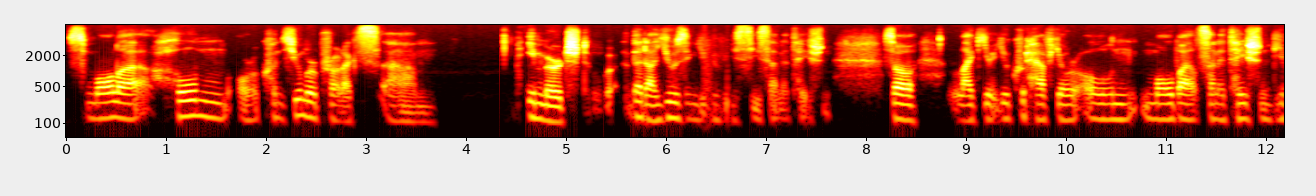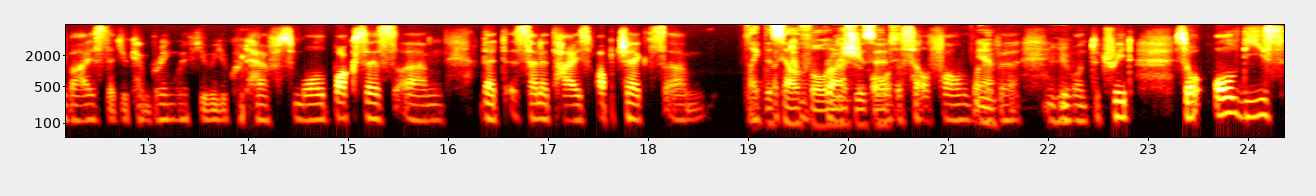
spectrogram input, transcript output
smaller home or consumer products um, emerged that are using UVC sanitation. So, like you, you could have your own mobile sanitation device that you can bring with you. You could have small boxes um, that sanitize objects. Um, like the cell phone, as you said, or the cell phone, whatever yeah. mm-hmm. you want to treat. So all these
